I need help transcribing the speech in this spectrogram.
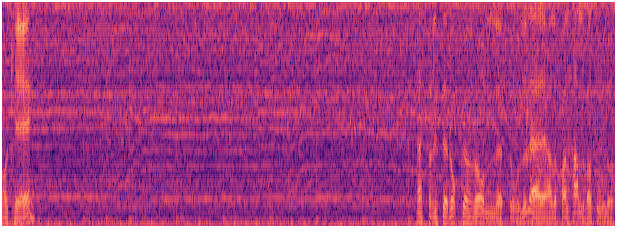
Okej. Okay. Nästan lite rock'n'roll-solo där, i alla fall halva solot.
